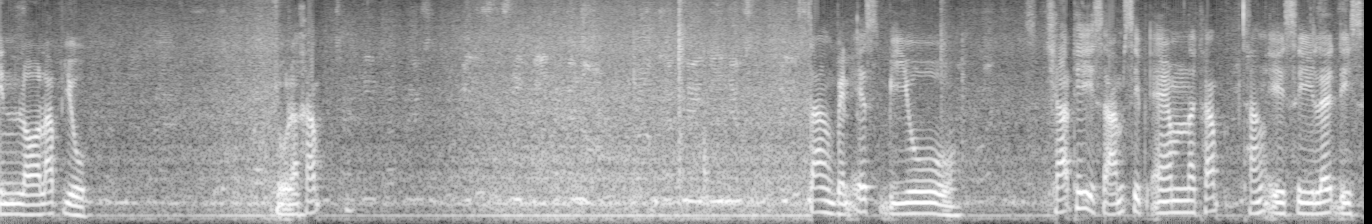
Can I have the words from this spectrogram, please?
in รอรับอยู่ ดูนะครับ ตั้งเป็น SBU ชาร์จที่ 30 แอมป์นะครับ ทั้ง AC และ DC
